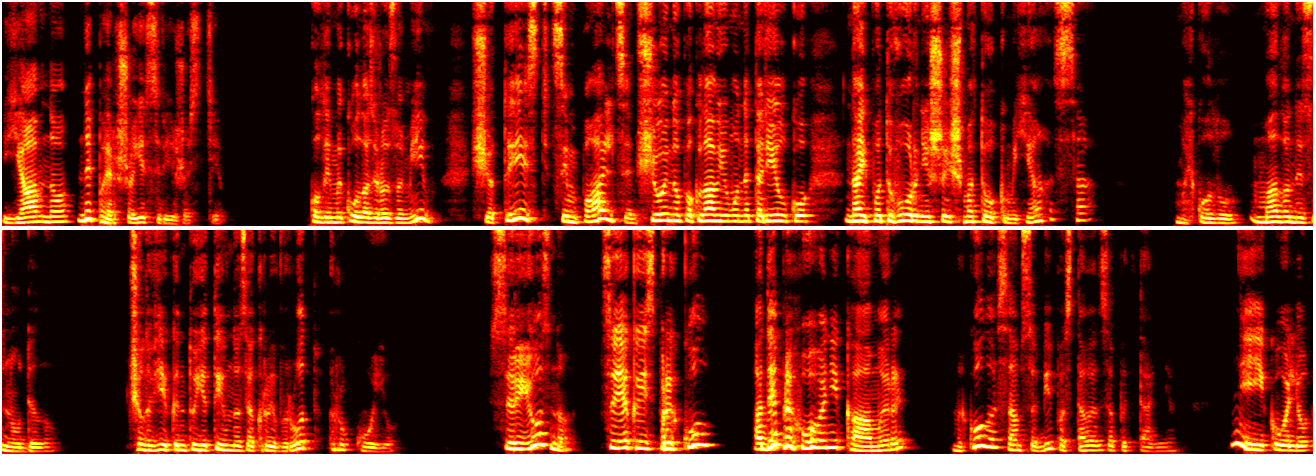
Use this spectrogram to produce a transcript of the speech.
явно не першої свіжості. Коли Микола зрозумів, що тесть цим пальцем щойно поклав йому на тарілку найпотворніший шматок м'яса, Миколу мало не знудило. Чоловік інтуїтивно закрив рот рукою. Серйозно? Це якийсь прикол? А де приховані камери? Микола сам собі поставив запитання. Ні, Колю,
